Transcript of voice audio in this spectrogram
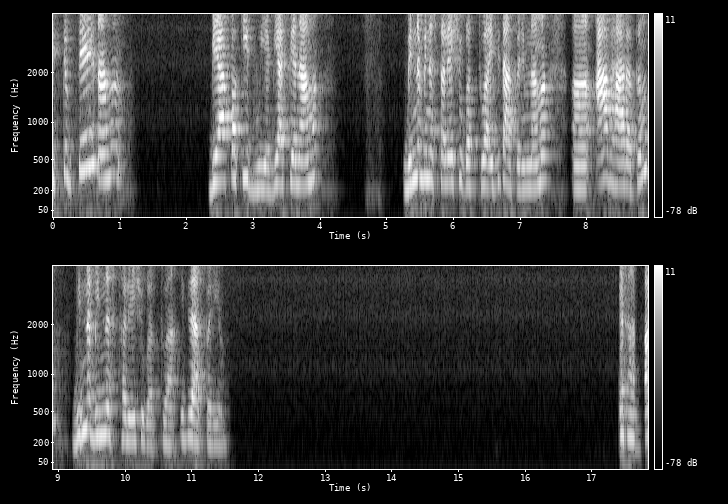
इत्युक्ते नाम व्यापकीभूय व्याप्य नाम भिन्नभिन्नस्थलेषु गत्वा इति तात्पर्यं नाम आभारतं भिन्नभिन्नस्थलेषु गत्वा इति तात्पर्यम्। यथा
